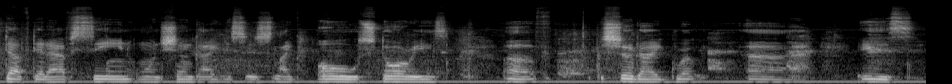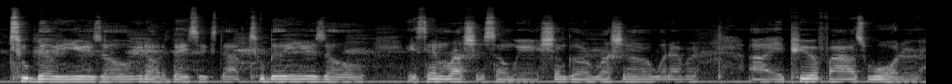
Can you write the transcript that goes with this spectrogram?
stuff that I've seen on shungite. It's just like old stories of shungite growth uh, is two billion years old. You know the basic stuff. Two billion years old. It's in Russia somewhere, Shunga, Russia, or whatever. Uh, it purifies water.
